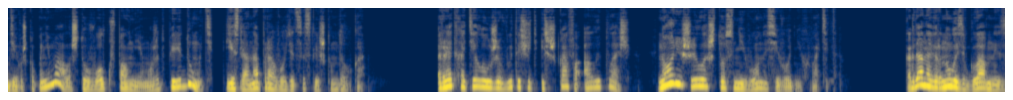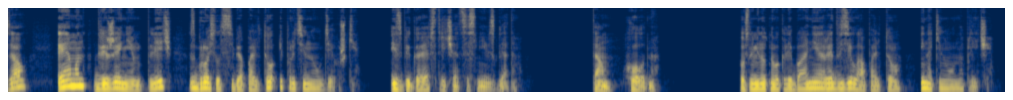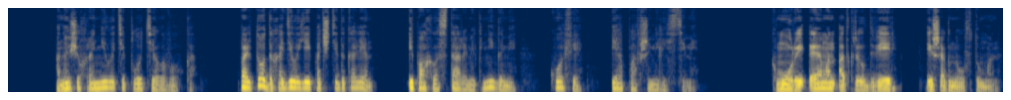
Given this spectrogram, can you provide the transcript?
Девушка понимала, что волк вполне может передумать, если она проводится слишком долго. Ред хотела уже вытащить из шкафа алый плащ, но решила, что с него на сегодня хватит. Когда она вернулась в главный зал, Эмон движением плеч сбросил с себя пальто и протянул девушке, избегая встречаться с ней взглядом. «Там холодно». После минутного колебания Ред взяла пальто и накинула на плечи. Оно еще хранило тепло тела волка. Пальто доходило ей почти до колен и пахло старыми книгами, кофе и опавшими листьями. Хмурый Эмон открыл дверь и шагнул в туман.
